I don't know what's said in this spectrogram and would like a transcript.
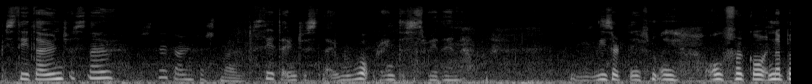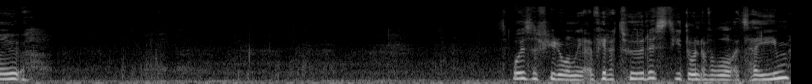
We stay down just now? Stay down just now. Stay down just now. We'll walk round this way then. These are definitely all forgotten about. suppose if you're only if you're a tourist you don't have a lot of time.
